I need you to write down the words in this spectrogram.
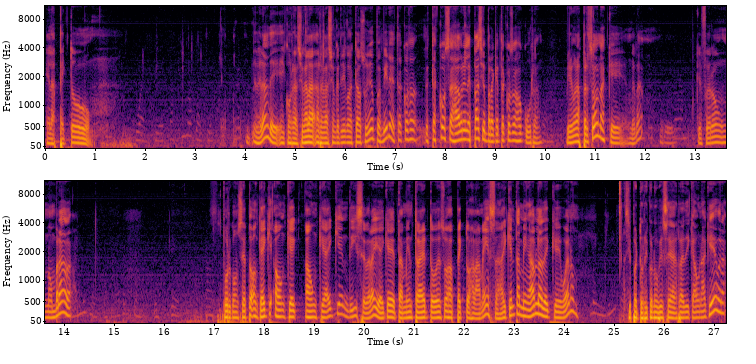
el aspecto verdad de, eh, con relación a la relación que tiene con Estados Unidos pues mire estas cosas estas cosas abre el espacio para que estas cosas ocurran. Miren unas personas que verdad que fueron nombradas por concepto aunque hay aunque aunque hay quien dice verdad y hay que también traer todos esos aspectos a la mesa hay quien también habla de que bueno si Puerto Rico no hubiese erradicado una quiebra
